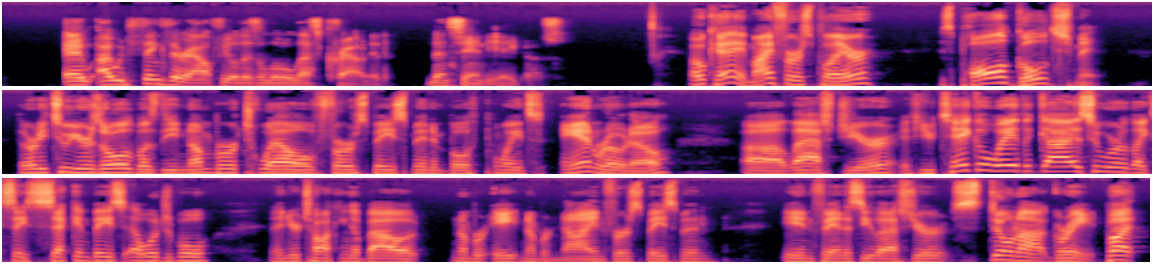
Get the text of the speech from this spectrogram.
I, would think their outfield is a little less crowded than San Diego's. Okay, my first player is Paul Goldschmidt. 32 years old, was the number 12 first baseman in both points and roto uh, last year. If you take away the guys who were, like, say, second base eligible, then you're talking about number eight, number nine first baseman in fantasy last year. Still not great. But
